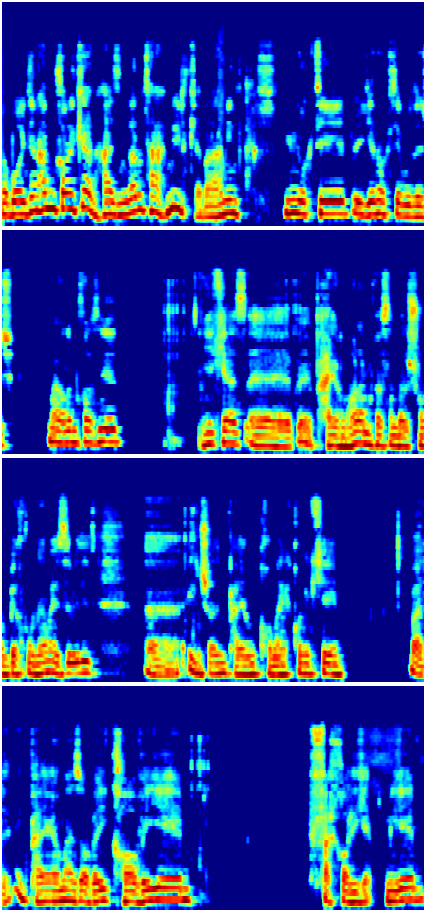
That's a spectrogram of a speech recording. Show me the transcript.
و بایدن همین کار کرد. هزینه رو تحمیل کرد. و همین این نکته یه نکته بودش. من حالا می‌خواستم یکی از پیام ها رو می‌خواستم برای شما بخونم. اجازه بدید این شاید این پیام کمک کنه که بله این پیام از آقای کاوه فخاریه. میگه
